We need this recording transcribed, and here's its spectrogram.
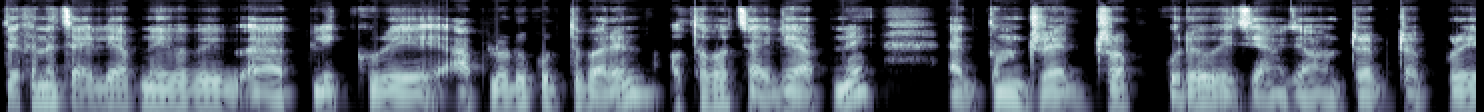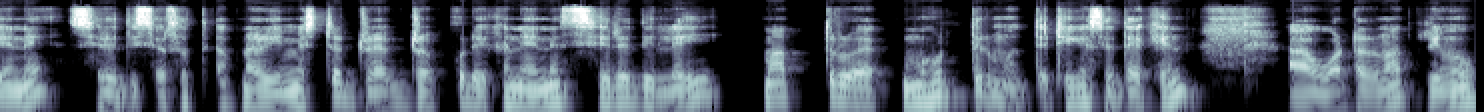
তো এখানে চাইলে আপনি এভাবে ক্লিক করে আপলোডও করতে পারেন, অথবা চাইলে আপনি একদম ড্র্যাগ ড্রপ করেও এই যে আমি যেমন ড্র্যাগ ড্রপ করে এনে ছেড়ে দিচ্ছি অর্থাৎ আপনার ইমেজটা ড্র্যাগ ড্রপ করে এখানে এনে ছেড়ে দিলেই মাত্র এক মুহূর্তের মধ্যে, ঠিক আছে? দেখেন ওয়াটারমার্ক রিমুভ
